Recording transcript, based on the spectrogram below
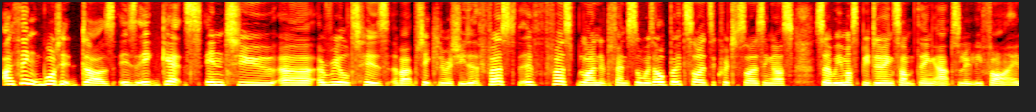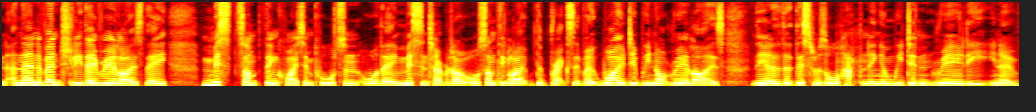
I think what it does is it gets into uh, a real tiz about particular issues. At first, the first line of defence is always, oh, both sides are criticising us, so we must be doing something absolutely fine. And then eventually they realise they missed something quite important, or they misinterpreted, or something like the Brexit vote. Why did we not realise, you know, that this was all happening and we didn't really, you know,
